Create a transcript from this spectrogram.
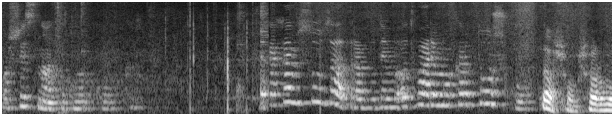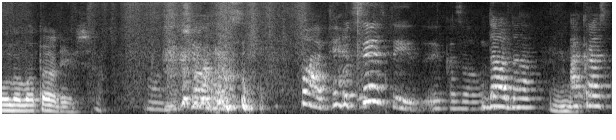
По 16 морковка. Так, а хамсу завтра будемо. Отваримо картошку. Да, что, шарму намотали и все. О, нічого. Папі. Оце ти е, казала? Да, да. А краску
